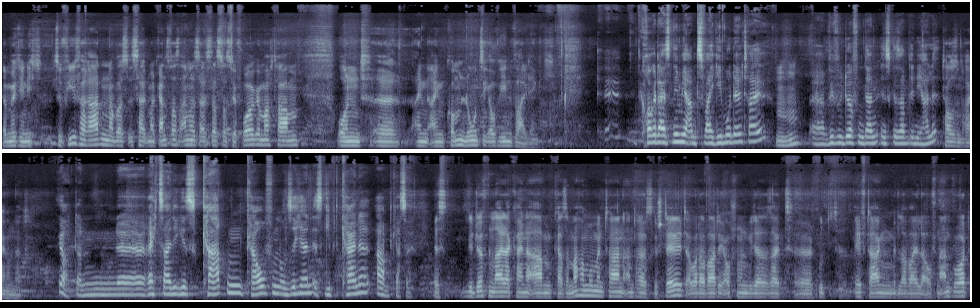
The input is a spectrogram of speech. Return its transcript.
Da möchte ich nicht zu viel verraten, aber es ist halt mal ganz was anderes als das, was wir vorher gemacht haben. Und äh, ein, ein Kommen lohnt sich auf jeden Fall, denke ich. Crocodiles nehmen ja am 2G-Modell teil. Mhm. Äh, wie viel dürfen dann insgesamt in die Halle? 1300. Ja, dann äh, rechtzeitiges Karten kaufen und sichern. Es gibt keine Abendkasse. Es wir dürfen leider keine Abendkasse machen momentan. Antrag ist gestellt, aber da warte ich auch schon wieder seit äh, gut elf Tagen mittlerweile auf eine Antwort.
